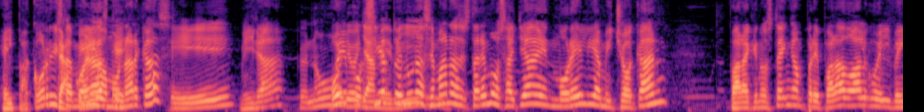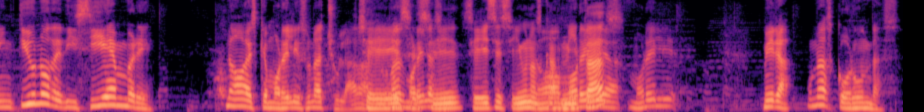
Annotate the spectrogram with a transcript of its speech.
¿El Pacorris ¿Te también iba a que- Monarcas? Sí. Mira. Pero no, Oye, por cierto, en unas semanas estaremos allá en Morelia, Michoacán, para que nos tengan preparado algo el 21 de diciembre. No, es que Morelia es una chulada. Sí, ¿No es sí, Morelia? sí, sí, sí, sí, unas No, carnitas. Morelia, Morelia. Mira, unas corundas.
